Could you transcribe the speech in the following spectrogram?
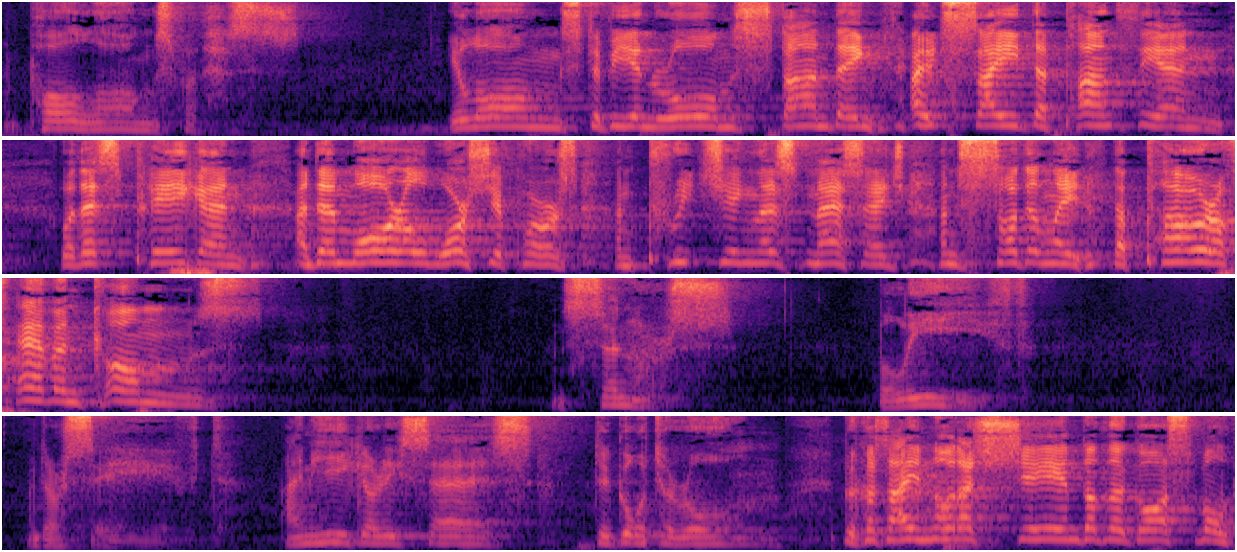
And Paul longs for this. He longs to be in Rome, standing outside the Pantheon with its pagan and immoral worshippers and preaching this message, and suddenly the power of heaven comes. And sinners believe and are saved. I'm eager, he says, to go to Rome because I'm not ashamed of the gospel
